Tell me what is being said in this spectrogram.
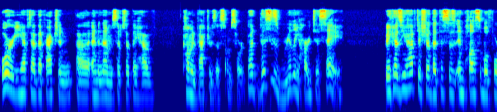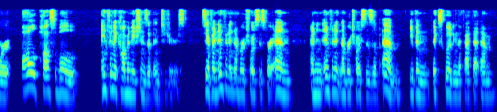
Or you have to have that fraction uh, n and m such that they have common factors of some sort. But this is really hard to say because you have to show that this is impossible for all possible infinite combinations of integers. So you have an infinite number of choices for n and an infinite number of choices of m, even excluding the fact that m,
